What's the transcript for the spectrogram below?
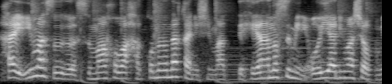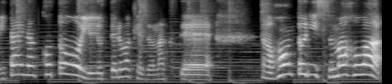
はい今すぐスマホは箱の中にしまって部屋の隅に追いやりましょうみたいなことを言ってるわけじゃなくてだから本当にスマホは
